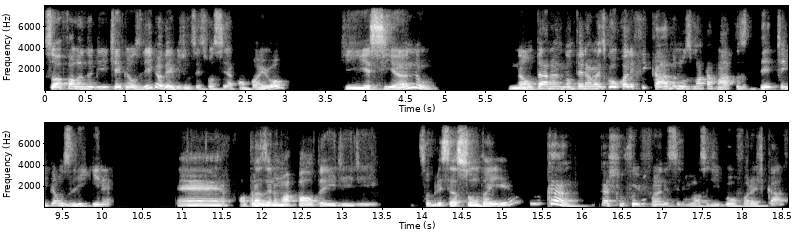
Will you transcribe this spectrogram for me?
Só falando de Champions League, David, não sei se você acompanhou, que esse ano não terá, não terá mais gol qualificado nos mata-matas de Champions League, né? É, trazendo uma pauta aí de, de, sobre esse assunto aí, nunca, nunca acho que fui fã desse negócio de gol fora de casa.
